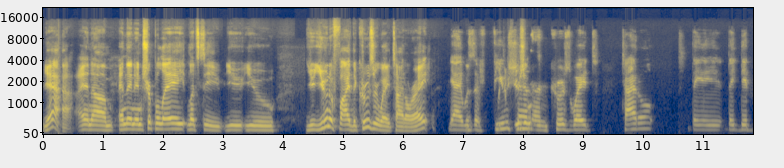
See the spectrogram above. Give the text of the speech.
Yeah, and um, and then in AAA, let's see, you you you unified the cruiserweight title, right? Yeah, it was the fusion, Fusion? and cruiserweight title. They they did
